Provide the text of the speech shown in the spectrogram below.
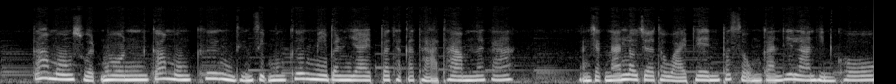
9โมงสวดมนต์9โมงครึ่งถึง 10โมงครึ่งมีบรรยายปฐกถาธรรมนะคะ หลังจากนั้นเราจะถวายเพลพระสงฆ์กันที่ลานหินโค้ง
